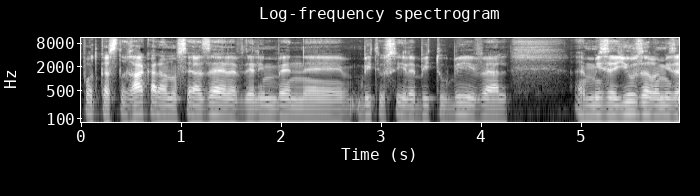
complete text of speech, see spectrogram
פודקאסט רק על הנושא הזה, על הבדלים בין uh, B2C ל-B2B ועל מי זה user ומי זה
